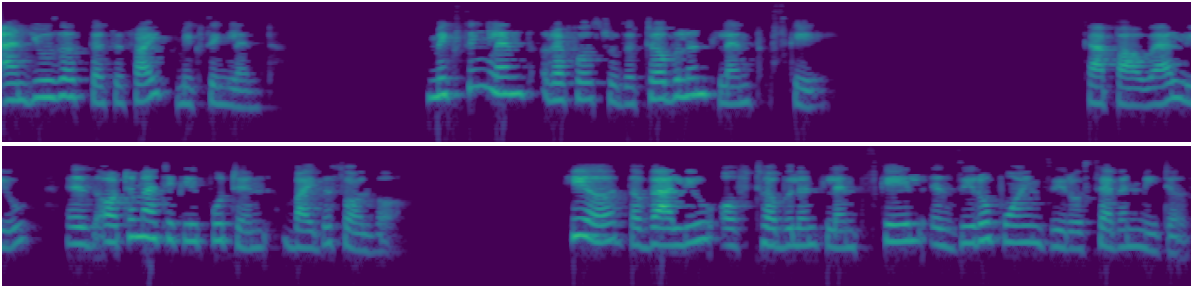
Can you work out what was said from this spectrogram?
and user specified mixing length. Mixing length refers to the turbulent length scale. Kappa value is automatically put in by the solver. Here the value of turbulent length scale is 0.07 meters.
